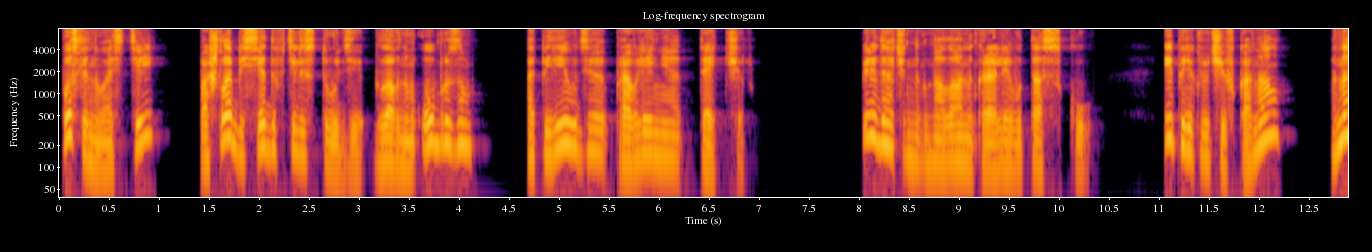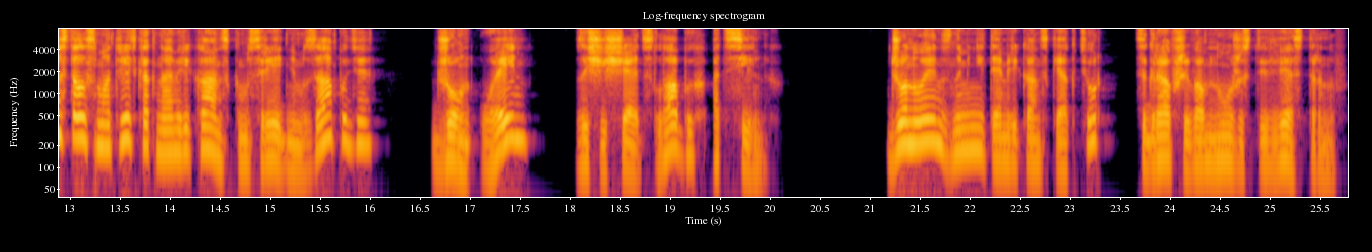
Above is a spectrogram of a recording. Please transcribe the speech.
После новостей пошла беседа в телестудии, главным образом о периоде правления Тэтчер. Передача нагнала на королеву тоску, и переключив канал, она стала смотреть, как на американском Среднем Западе Джон Уэйн защищает слабых от сильных. Джон Уэйн знаменитый американский актер, сыгравший во множестве вестернов,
